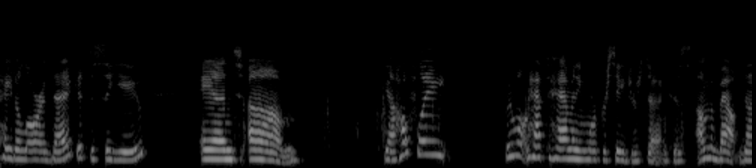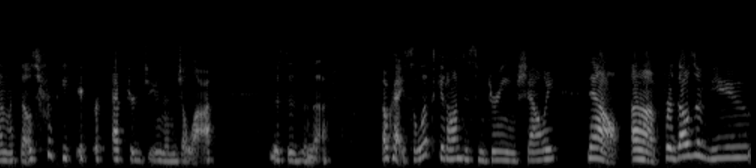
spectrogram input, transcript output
Hey to Laura Day, good to see you. And um, yeah, hopefully we won't have to have any more procedures done because I'm about done with those for the year after June and July. This is enough. Okay, so let's get on to some dreams, shall we? Now, uh, for those of you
